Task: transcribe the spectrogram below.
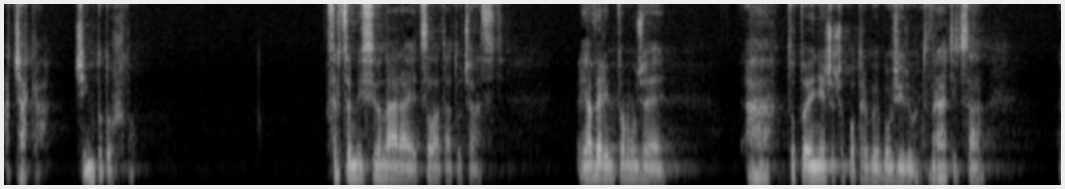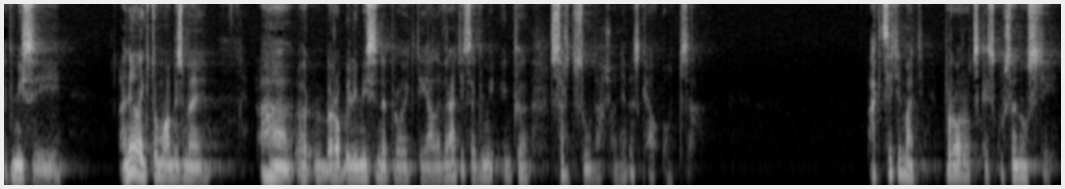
A čaká, čím to došlo. Srdce misionára je celá táto časť. Ja verím tomu, že toto je niečo, čo potrebuje Boží ľud. Vrátiť sa k misii. A nielen k tomu, aby sme robili misijné projekty, ale vrátiť sa k srdcu nášho nebeského Otca. Ak chcete mať prorocké skúsenosti,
